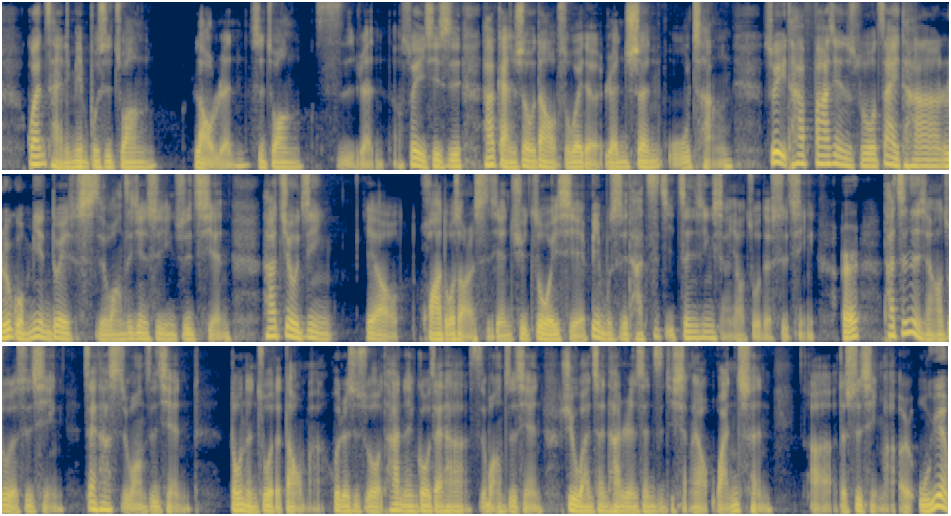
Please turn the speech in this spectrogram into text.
“棺材里面不是装”老人是装死人，所以其实他感受到所谓的人生无常，所以他发现说，在他如果面对死亡这件事情之前，他究竟要花多少的时间去做一些并不是他自己真心想要做的事情，而他真正想要做的事情，在他死亡之前都能做得到吗？或者是说，他能够在他死亡之前去完成他人生自己想要完成？啊的事情嘛，而无怨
